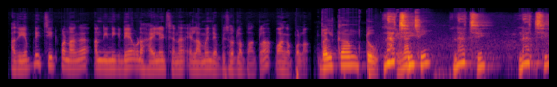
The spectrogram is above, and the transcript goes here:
அது எப்படி சீட் பண்ணாங்க? அந்த இன்னைக்கு டேவோட ஹைலைட்ஸ் என்ன? எல்லாமே இந்த எபிசோட்ல பார்க்கலாம். வாங்க போலாம். வெல்கம் டு என்னாச்சு? என்னாச்சு? என்னாச்சு?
